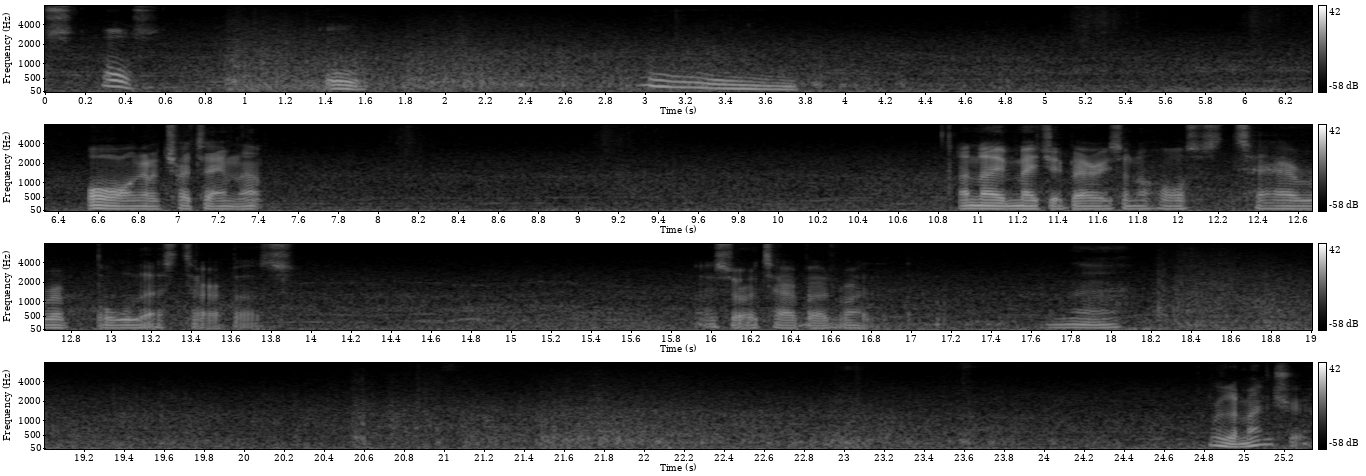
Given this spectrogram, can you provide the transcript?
Horse, horse. Ooh. Ooh. Oh, I'm going to try to aim that. I know Mejoberries on a horse is terrible. There's terrorbirds. I saw a terrorbird right there. Willimantria.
